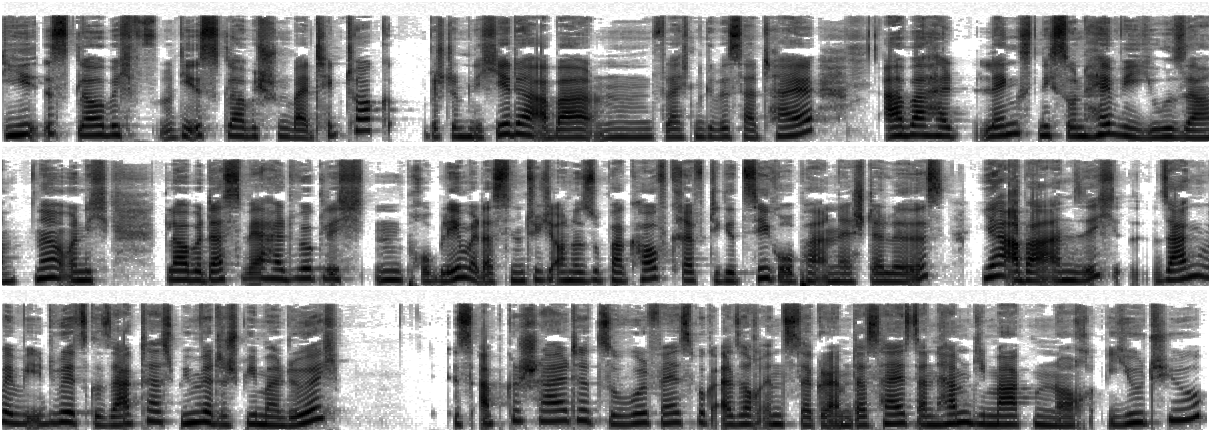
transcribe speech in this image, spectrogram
die ist, glaube ich, die ist, glaube ich, schon bei TikTok. Bestimmt nicht jeder, aber mh, hm, vielleicht ein gewisser Teil. Aber halt längst nicht so ein Heavy-User. Ne? Und ich glaube, das wäre halt wirklich ein Problem, weil das natürlich auch eine super kaufkräftige Zielgruppe an der Stelle ist. Ja, aber an sich, sagen wir, wie du jetzt gesagt hast, spielen wir das Spiel mal durch ist abgeschaltet, sowohl Facebook als auch Instagram. Das heißt, dann haben die Marken noch YouTube,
